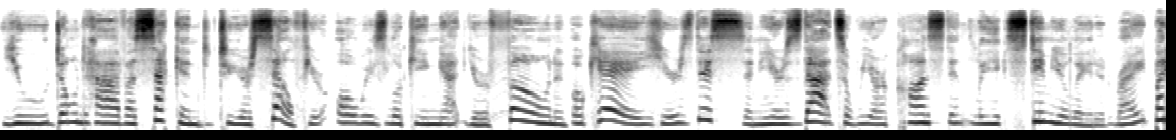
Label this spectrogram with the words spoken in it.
You don't have a second to yourself. You're always looking at your phone and, okay, here's this and here's that. So we are constantly stimulated, right? But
